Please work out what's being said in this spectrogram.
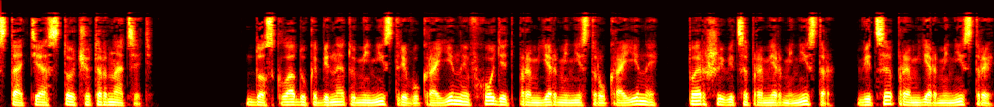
Стаття 114. До складу Кабінету міністрів України входять прем'єр-міністр України, перший віце-прем'єр-міністр, віце-прем'єр-міністри,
